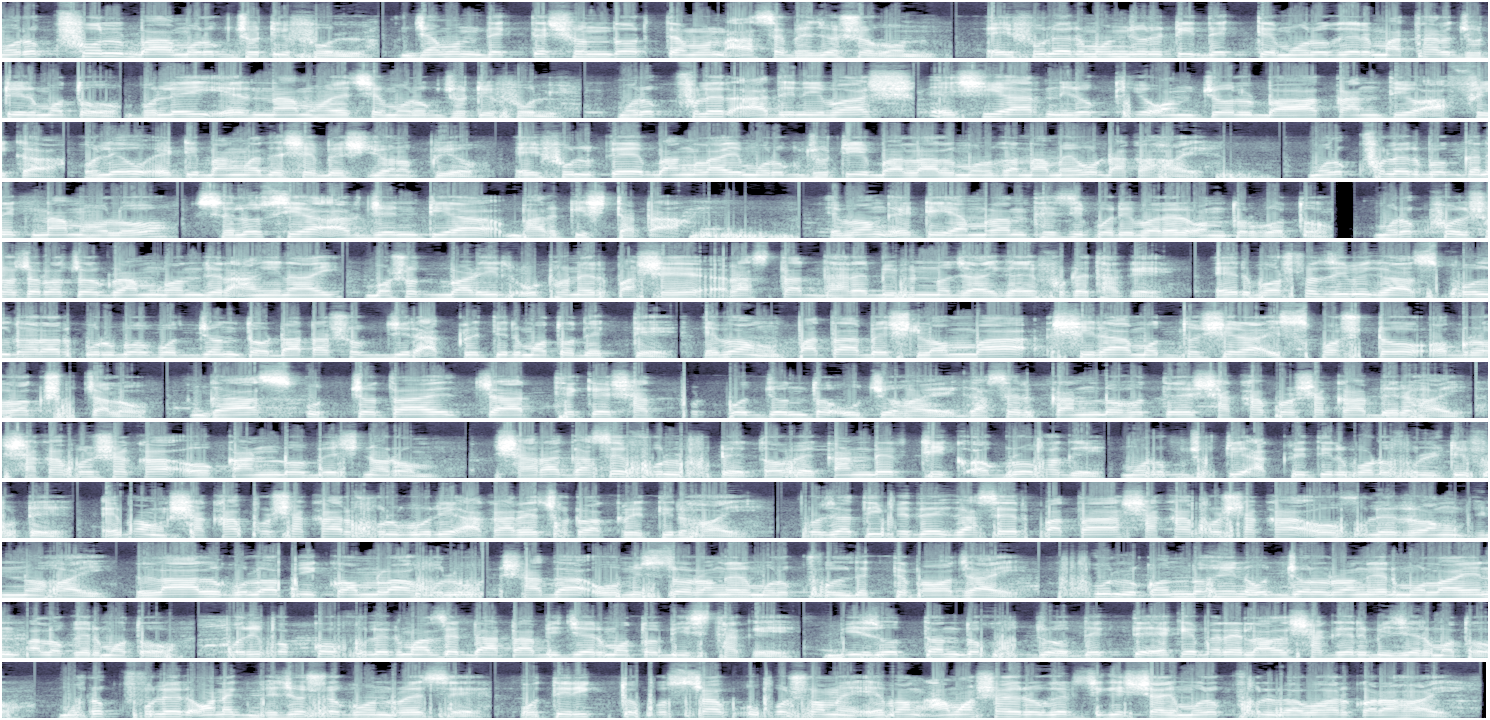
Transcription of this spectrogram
মোরগ ফুল বা মোরগঝটি ফুল, যেমন দেখতে সুন্দর, তেমন আছে ভেষজ গুণ। এই ফুলের মঞ্জুরিটি দেখতে মোরগের মাথার ঝুঁটির মতো, বলেই এর নাম হয়েছে মোরগঝটি ফুল। মোরগ ফুলের আদি নিবাস এশিয়ার নিরক্ষীয় অঞ্চল বা ক্রান্তীয় আফ্রিকা, হলেও এটি বাংলাদেশে বেশ জনপ্রিয়। এই ফুলকে বাংলায় মোরগঝুটি বা লাল মুরগা নামেও ডাকা হয়। মোরগ ফুলের বৈজ্ঞানিক নাম হল সেলোসিয়া আর্জেন্টিয়া ভার্কিস্টাটা, এবং এটি অ্যামরান্থেসি পরিবারের অন্তর্গত। মোরগ ফুল সচরাচর গ্রামগঞ্জের আঙিনায় বসতবাড়ির উঠোনের পাশে রাস্তার ধারে বিভিন্ন জায়গায় ফুটে থাকে। এর বর্ষজীবী গাছ ফুল ধরার পূর্ব পর্যন্ত ডাটা সবজির আকৃতির মতো দেখতে এবং পাতা বেশ লম্বা, শিরা, মধ্যশিরা, স্পষ্ট, অগ্রভাগ সূচালো। গাছ উচ্চতায় চার থেকে সাত ফুট পর্যন্ত উঁচু হয়। গাছের কাণ্ড হতে শাখা প্রশাখা বের হয়। শাখা প্রশাখা ও কাণ্ড বেশ নরম। সারা গাছে ফুল ফুটে, তবে কাণ্ডের ঠিক অগ্রভাগে মোরগ ঝুটি আকৃতির বড় ফুলটি ফোটে এবং শাখা প্রশাখার ফুলগুলি আকারে ছোট আকৃতির হয়। প্রজাতিভেদে গাছের পাতা শাখা প্রশাখা ও ফুলের রং ভিন্ন হয়। লাল, গোলাপি, কমলা, হলুদ, সাদা ও মিশ্র রঙের মোরগ ফুল দেখতে পাওয়া যায়। ফুল গন্ধহীন উজ্জ্বল রঙের মোলায়েন পালকের মতো। পরিপক্ক ফুলের মাঝে ডাটা বীজের মতো বীজ থাকে। বীজ অত্যন্ত ক্ষুদ্র, দেখতে একেবারে লাল শাকের বীজের মতো। মোরগ ফুলের অনেক ভেজস্ব গুণ রয়েছে। অতিরিক্ত প্রস্রাব উপশমে এবং আমাশয় রোগের চিকিৎসায় মোরগ ফুল ব্যবহার করা হয়।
